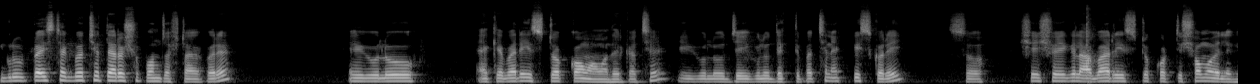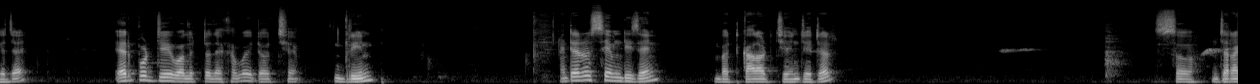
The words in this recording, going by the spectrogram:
এগুলোর প্রাইস থাকবে হচ্ছে তেরোশো পঞ্চাশ টাকা করে। এগুলো একেবারে স্টক কম আমাদের কাছে। এগুলো যেগুলো দেখতে পাচ্ছেন এক পিস করেই। সো শেষ হয়ে গেলে আবার রিস্টক করতে সময় লেগে যায়। এরপর যে ওয়ালেটটা দেখাবো, এটা হচ্ছে গ্রিন এটারও same design but colour change এটার। সো যারা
